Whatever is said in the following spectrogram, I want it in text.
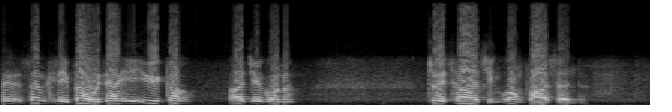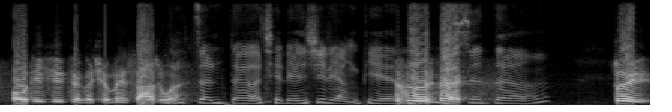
嗯，上个礼拜我这样一预告啊，结果呢，最差的情况发生，OTC 整个全面杀出来，真的，而且连续两天，对不对是的，所以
